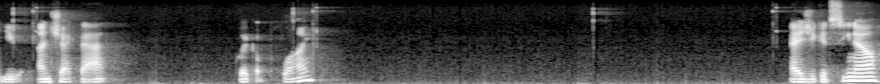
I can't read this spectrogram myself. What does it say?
You uncheck that, click apply. As you can see now,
